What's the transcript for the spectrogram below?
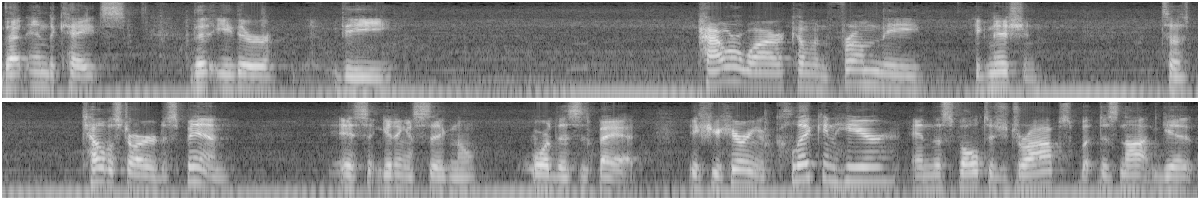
that indicates that either the power wire coming from the ignition to tell the starter to spin isn't getting a signal or this is bad. If you're hearing a click in here and this voltage drops but does not get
